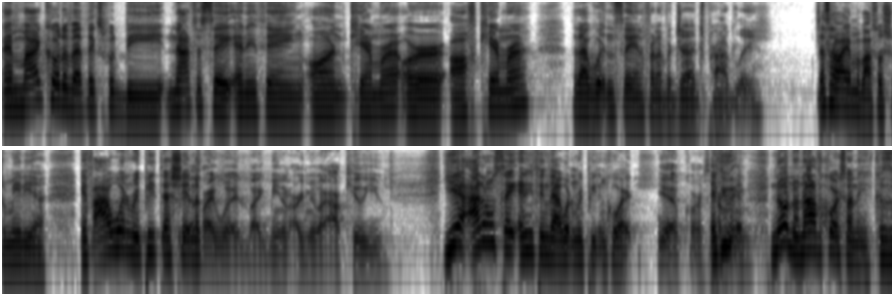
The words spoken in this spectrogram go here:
And my code of ethics would be not to say anything on camera or off camera that I wouldn't say in front of a judge proudly. That's how I am about social media. If I wouldn't repeat that shit in That's a, like what, like being an argument like I'll kill you. yeah, I don't say anything that I wouldn't repeat in court. Yeah, of course. If I you mean, no no not of course honey because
